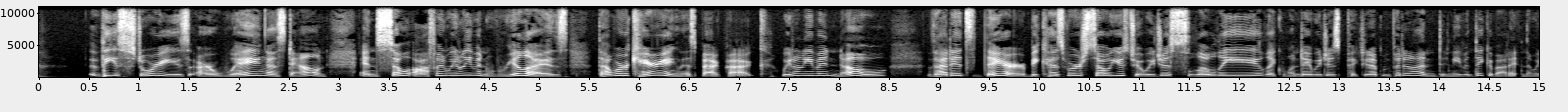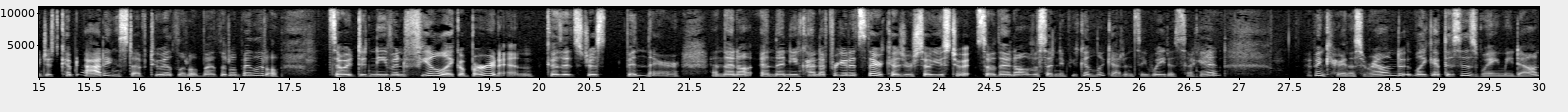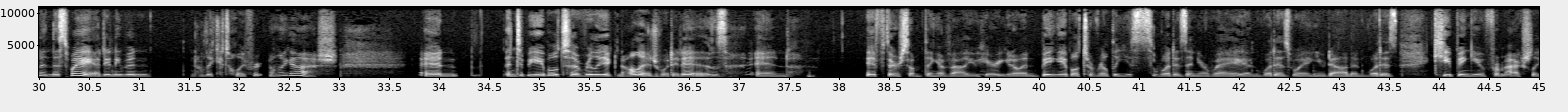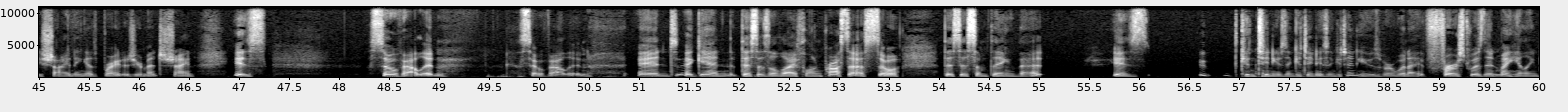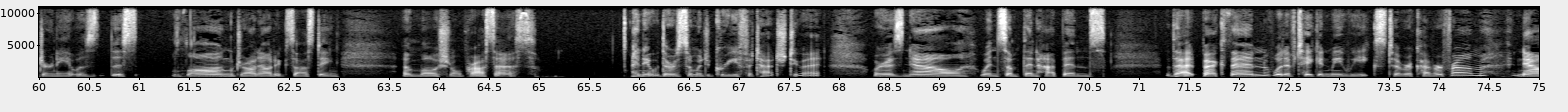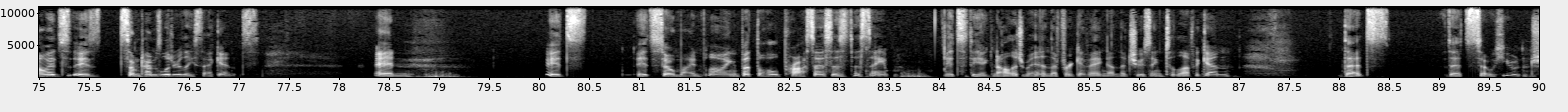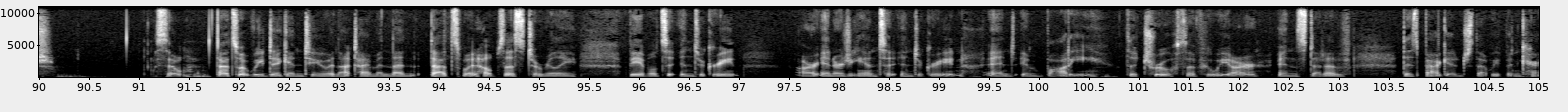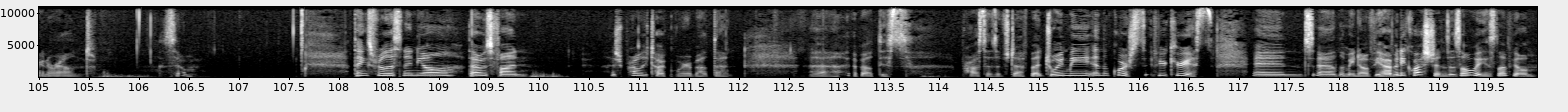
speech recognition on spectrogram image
these stories are weighing us down. And so often we don't even realize that we're carrying this backpack. We don't even know that it's there because we're so used to it. We just slowly, like one day we just picked it up and put it on, didn't even think about it. And then we just kept adding stuff to it little by little by little. So it didn't even feel like a burden because it's just been there. And then, uh, and then you kind of forget it's there because you're so used to it. So then all of a sudden, if you can look at it and say, wait a second, I've been carrying this around. Like this is weighing me down in this way. I didn't even like I totally for oh my gosh. And and to be able to really acknowledge what it is and if there's something of value here, you know, and being able to release what is in your way and what is weighing you down and what is keeping you from actually shining as bright as you're meant to shine is so valid. So valid. And again, this is a lifelong process. So this is something that is continues and continues and continues. Where when I first was in my healing journey, it was this long, drawn out, exhausting emotional process. And it, there was so much grief attached to it. Whereas now, when something happens that back then would have taken me weeks to recover from, now it's is sometimes literally seconds. And it's it's so mind blowing, but the whole process is the same. It's the acknowledgement and the forgiving and the choosing to love again. That's that's so huge. So that's what we dig into in that time and then that's what helps us to really be able to integrate our energy and to integrate and embody the truth of who we are instead of this baggage that we've been carrying around. So thanks for listening y'all. That was fun. I should probably talk more about that, uh, about this process of stuff. But join me in the course if you're curious. And uh, let me know if you have any questions. As always, love y'all.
